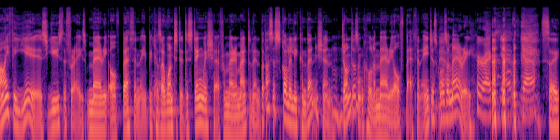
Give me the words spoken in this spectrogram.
I, for years, used the phrase Mary of Bethany because I wanted to distinguish her from Mary Magdalene. But that's a scholarly convention. Mm-hmm. John doesn't call her Mary of Bethany, he just calls her Mary. Correct. Yes. Yeah. So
